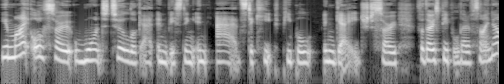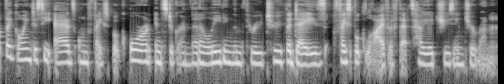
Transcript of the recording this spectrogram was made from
You might also want to look at investing in ads to keep people engaged. So, for those people that have signed up, they're going to see ads on Facebook or on Instagram that are leading them through to the day's Facebook Live if that's how you're choosing to run it.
